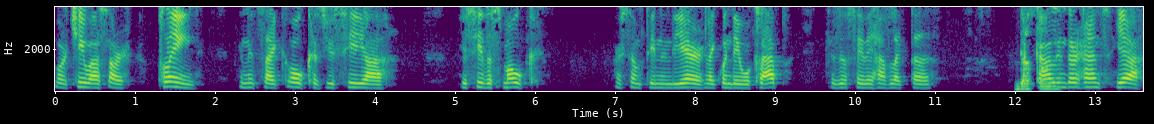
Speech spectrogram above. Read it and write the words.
or Chivas are playing? And it's like, oh, because you see, uh, you see the smoke or something in the air, like when they will clap, because they'll say they have like the gal in their hands. Yeah,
